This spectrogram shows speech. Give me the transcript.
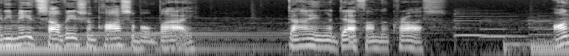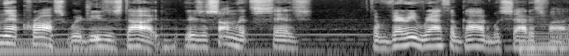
And he made salvation possible by dying a death on the cross. On that cross where Jesus died, there's a song that says, The very wrath of God was satisfied.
